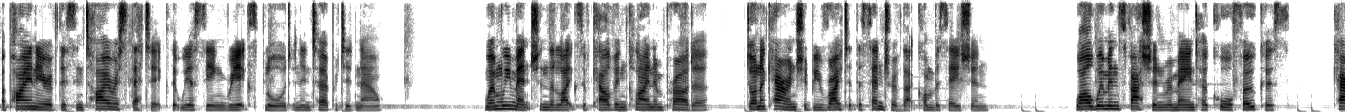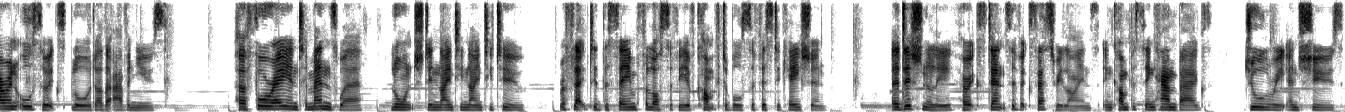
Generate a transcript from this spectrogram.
a pioneer of this entire aesthetic that we are seeing re explored and interpreted now. When we mention the likes of Calvin Klein and Prada, Donna Karan should be right at the centre of that conversation. While women's fashion remained her core focus, Karan also explored other avenues. Her foray into menswear, launched in 1992, reflected the same philosophy of comfortable sophistication. Additionally, her extensive accessory lines, encompassing handbags, jewellery, and shoes,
